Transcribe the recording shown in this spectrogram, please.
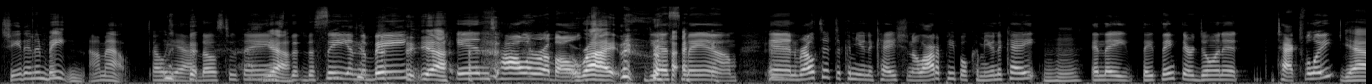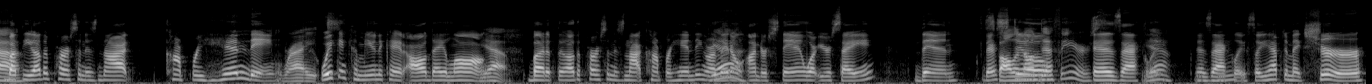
cheating and beating, I'm out. Oh yeah, those two things. Yeah. The, the C and the B. Yeah. Intolerable. Right. Yes, ma'am. And relative to communication, a lot of people communicate and they they think they're doing it tactfully. Mm-hmm. Yeah. But the other person is not comprehending. Right. We can communicate all day long. Yeah. But if the other person is not comprehending or they don't understand what you're saying, then they're falling still on deaf ears. Exactly. Yeah. Mm-hmm. Exactly. So you have to make sure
